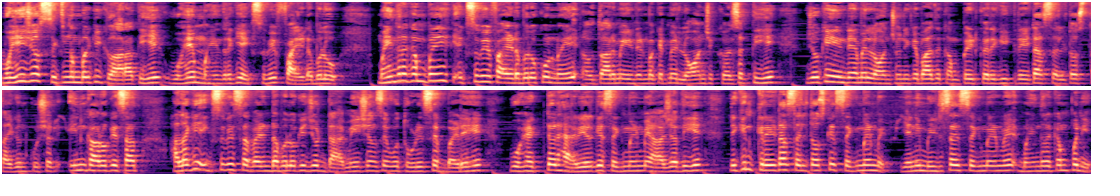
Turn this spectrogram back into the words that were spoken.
वही जो सिक्स नंबर की कार आती है, वो है महिंद्रा की X V five double O Mahindra company X V five double O को नए अवतार में इंडियन मार्केट में लॉन्च कर सकती है, जो कि इंडिया में लॉन्च होने के बाद कम्पीट करेगी क्रेटा सेल्टोस टाइगन कुशक इन कारों के साथ। हालाँकि X V seven double O के जो डायमेंशन है, वो थोड़े से बड़े हैं, वो हेक्टर हैरियर के सेगमेंट में आ जाती है। लेकिन क्रेटा सेल्टोस के सेगमेंट में, यानी मिड साइज़ सेगमेंट में Mahindra company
